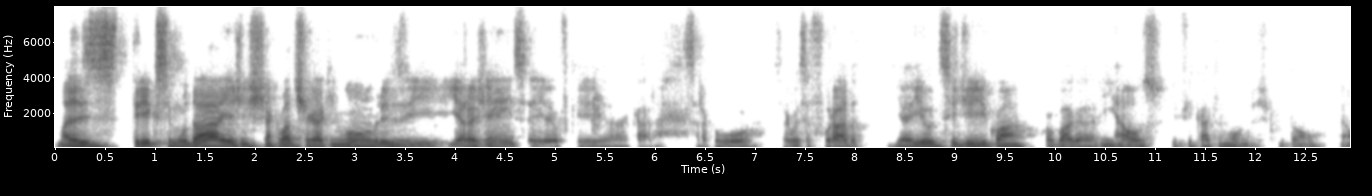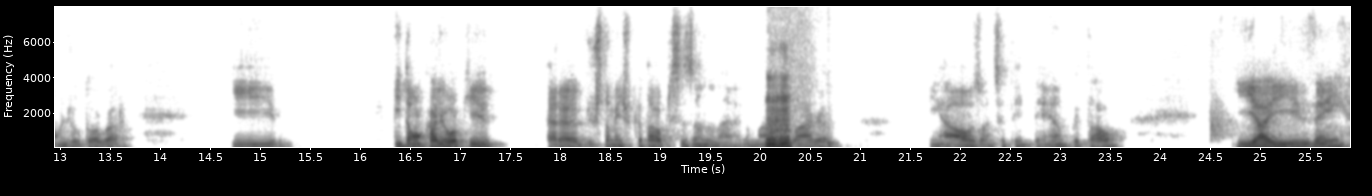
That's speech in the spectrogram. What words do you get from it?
Mas teria que se mudar e a gente tinha acabado de chegar aqui em Londres e, e era agência, e aí eu fiquei, ah, cara, será que eu vou, será que vai ser furada? E aí eu decidi ir com a, com a vaga in-house e ficar aqui em Londres. Então, é onde eu estou agora. E então calhou que era justamente o que eu estava precisando, né? Uma uhum. vaga in-house, onde você tem tempo e tal. E aí vem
